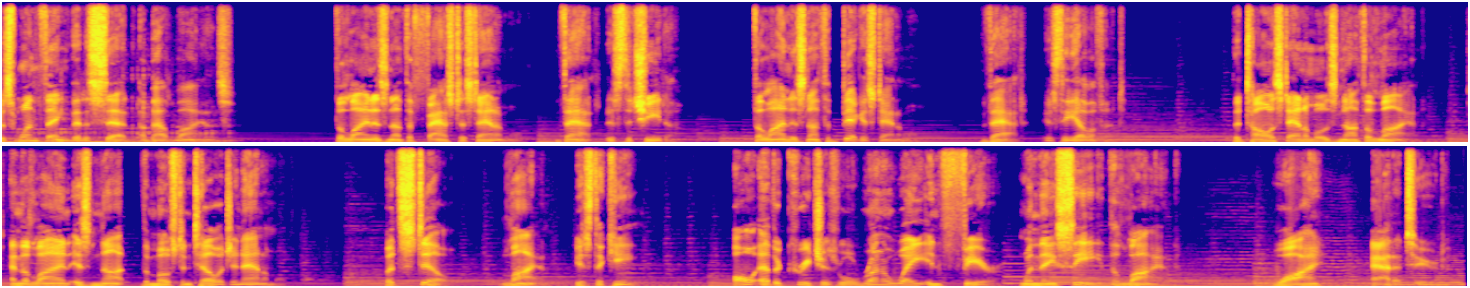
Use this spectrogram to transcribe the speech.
is one thing that is said about lions. The lion is not the fastest animal. That is the cheetah. The lion is not the biggest animal. That is the elephant. The tallest animal is not the lion, and the lion is not the most intelligent animal. But still, lion is the king. All other creatures will run away in fear when they see the lion. Why? Attitude.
